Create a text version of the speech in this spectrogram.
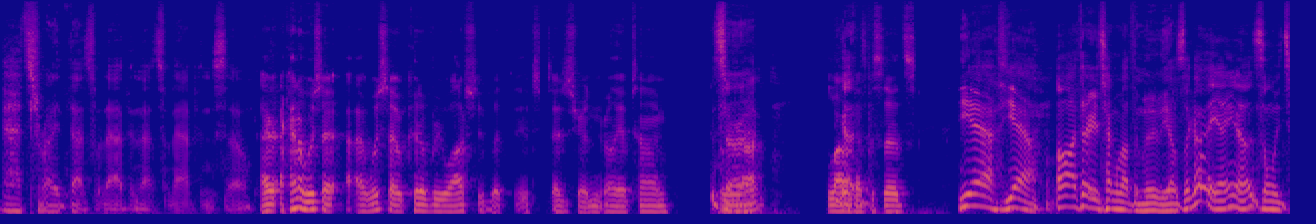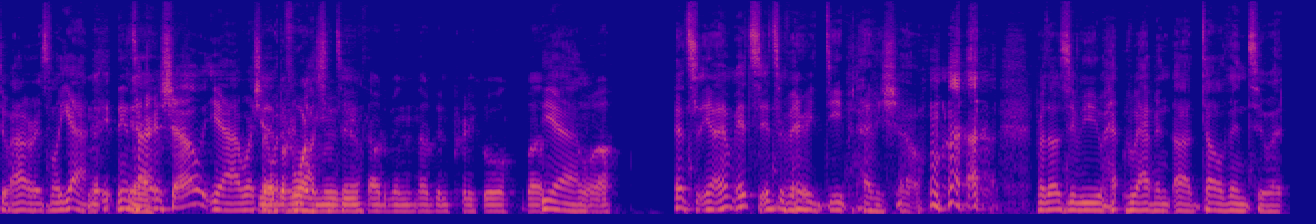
that's right, that's what happened, that's what happened. So I, I kind of wish I I wish I could have rewatched it, but it's I just didn't really have time. it's It all was a lot, of episodes. Yeah, yeah. Oh, I thought you were talking about the movie. I was like, oh yeah, you know, it's only two hours. I'm like, yeah, the Yeah. entire show. Yeah, I wish I would have before the watched it movie, too. that would have been that would have been pretty cool. But Yeah. oh well. It's yeah, it's it's a very deep and heavy show. For those of you who haven't uh, delved into it,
